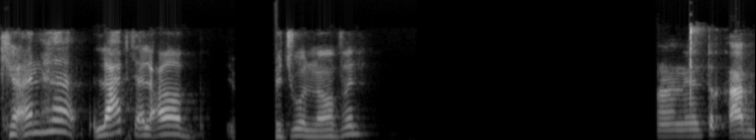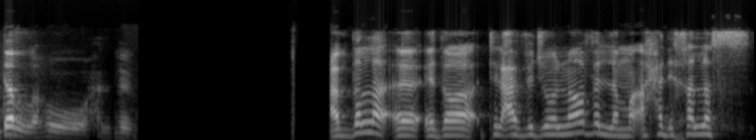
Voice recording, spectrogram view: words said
كأنها لعبت ألعاب فيجوال نوفل يعني أتوقع عبد الله هو حق عبد الله آه، إذا تلعب visual novel لما أحد يخلص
